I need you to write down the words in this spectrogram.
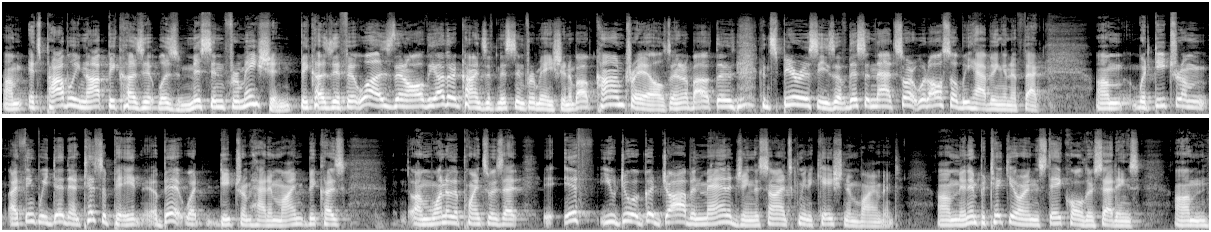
Um, it's probably not because it was misinformation, because if it was, then all the other kinds of misinformation about contrails and about the conspiracies of this and that sort would also be having an effect. Um, with Dietram, I think we did anticipate a bit what Dietram had in mind because um, one of the points was that if you do a good job in managing the science communication environment, um, and in particular in the stakeholder settings, um,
